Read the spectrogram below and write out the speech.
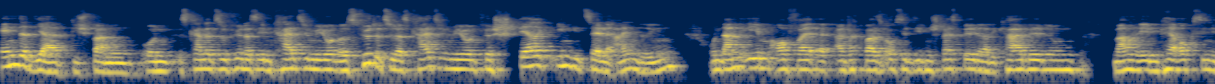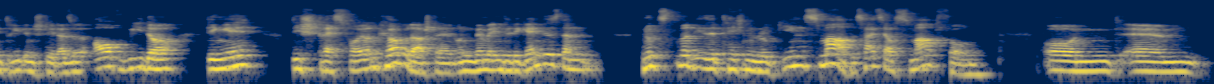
ändert ja die Spannung und es kann dazu führen, dass eben Calciumionen, oder es führt dazu, dass Calciumionen verstärkt in die Zelle eindringen und dann eben auch äh, einfach quasi oxidativen Stress bilden, Radikalbildung machen eben Peroxynitrit entsteht. Also auch wieder Dinge, die Stress euren Körper darstellen. Und wenn man intelligent ist, dann nutzt man diese Technologien smart. Das heißt ja auch Smartphone und ähm,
